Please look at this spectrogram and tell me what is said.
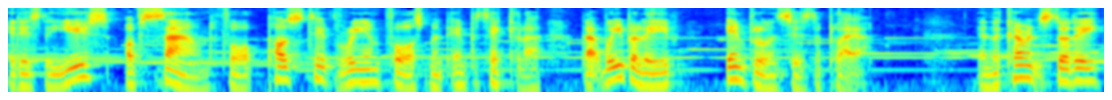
It is the use of sound for positive reinforcement in particular that we believe influences the player. In the current study,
